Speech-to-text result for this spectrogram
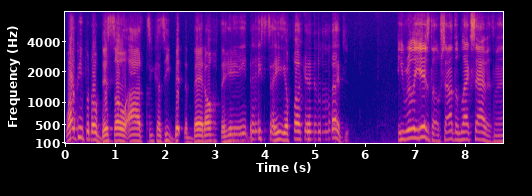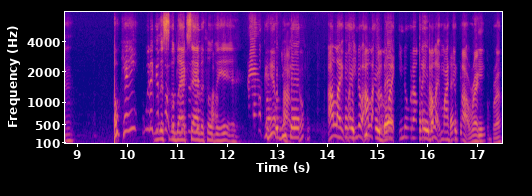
White people don't diss old Ozzy because he bit the bed off the head. They say he a fucking legend. he really is though. Shout out to Black Sabbath, man. Okay, well, they You can listen fuck to with Black Sabbath over here. Fucking You hip-hop, can't- I like, my, you know, I like, I like, you know what I like? I like my back- hip hop regular, bro. All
